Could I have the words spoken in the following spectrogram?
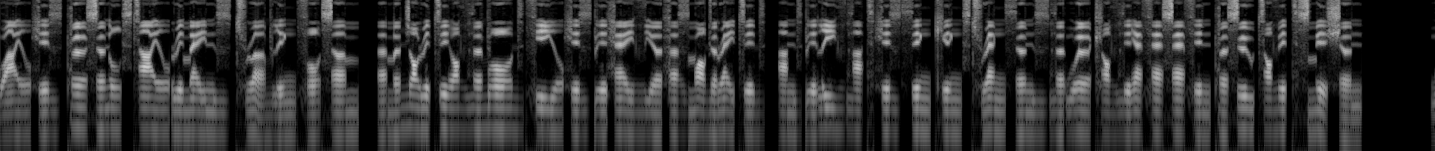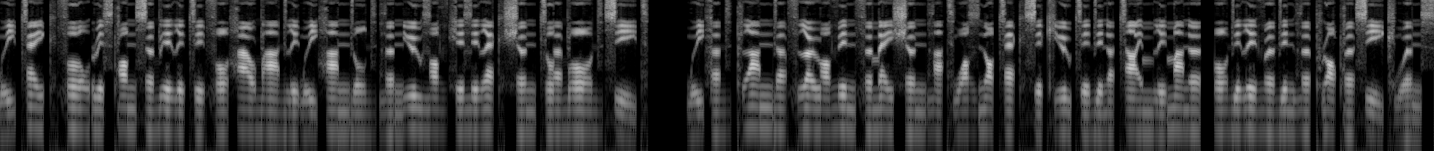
While his personal style remains troubling for some, a majority of the board feel his behavior has moderated and believe that his thinking strengthens the work of the FSF in pursuit of its mission. We take full responsibility for how badly we handled the news of his election to a board seat. We had planned a flow of information that was not executed in a timely manner or delivered in the proper sequence.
